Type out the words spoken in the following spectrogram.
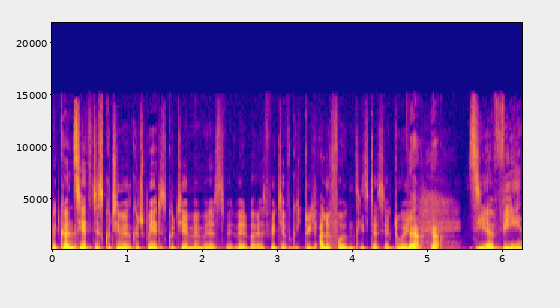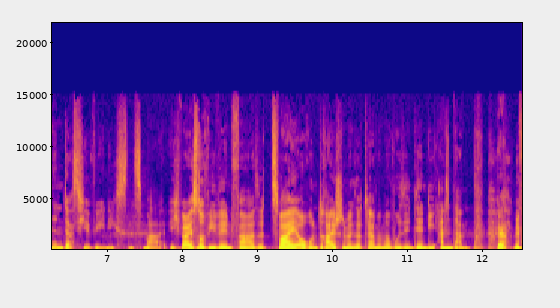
wir können es jetzt diskutieren, wir können später diskutieren, wenn wir das, weil es wird ja wirklich durch alle Folgen, zieht sich das ja durch. Ja, ja. Sie erwähnen das hier wenigstens mal. Ich weiß noch, wie wir in Phase 2 auch und 3 schon immer gesagt haben, immer, wo sind denn die anderen? Ja. Wenn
